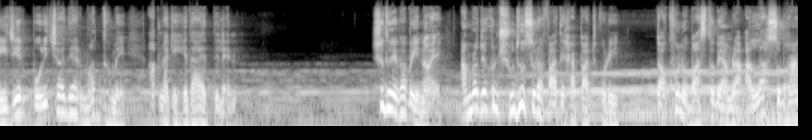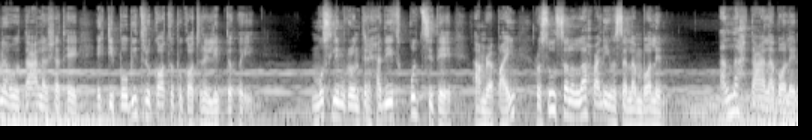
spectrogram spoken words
নিজের পরিচয় দেওয়ার মাধ্যমে আপনাকে হেদায়েত দিলেন শুধু এভাবেই নয় আমরা যখন শুধু সুরা ফাতেহা পাঠ করি তখনও বাস্তবে আমরা আল্লাহ সুবহানাহু তাআলার সাথে একটি পবিত্র কথোপকথনে লিপ্ত হই মুসলিম গ্রন্থের হাদিস কুদ্সিতে আমরা পাই, রসুল সাল্লাহ আলী ওসাল্লাম বলেন, আল্লাহ তাআলা বলেন,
